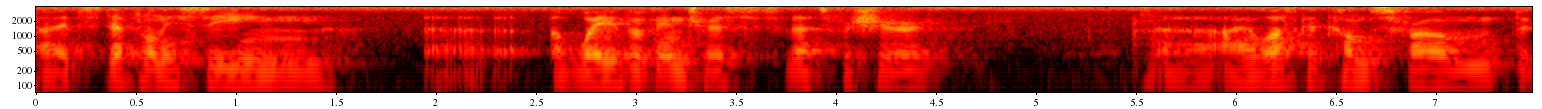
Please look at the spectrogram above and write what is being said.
Uh, it's definitely seen uh, a wave of interest, that's for sure. Uh, ayahuasca comes from the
